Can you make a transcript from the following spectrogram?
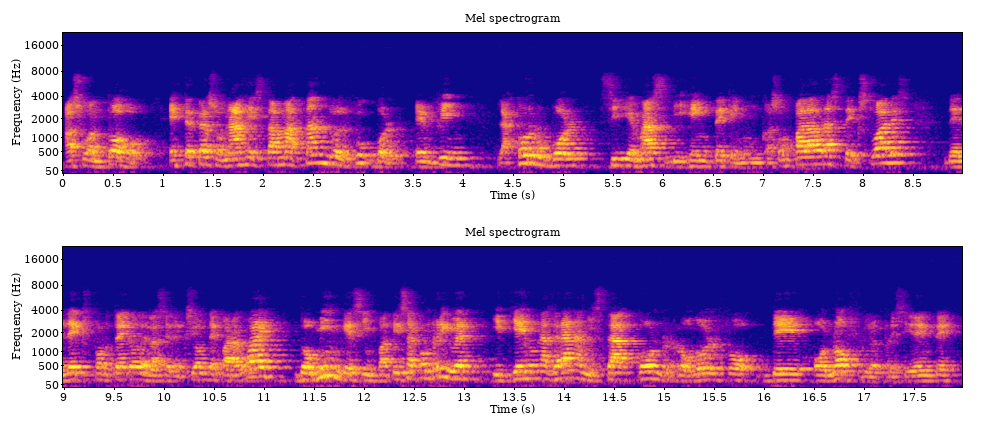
a su antojo. Este personaje está matando el fútbol. En fin, la corrupbol sigue más vigente que nunca. Son palabras textuales del ex portero de la selección de Paraguay. Domínguez simpatiza con River y tiene una gran amistad con Rodolfo de Onofrio, el presidente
